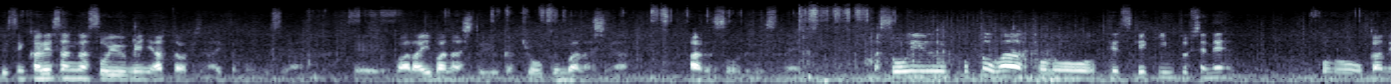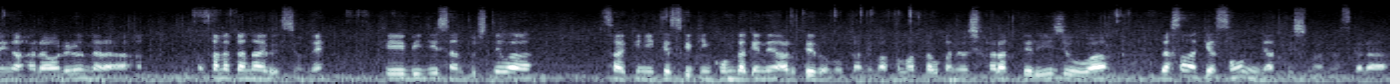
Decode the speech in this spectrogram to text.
別にカレーさんがそういう目にあったわけじゃないと思うんですが、えー、笑い話というか教訓話があるそうでですね、そういうことは、この手付金としてね、このお金が払われるなら、なかなかないですよね。KBG さんとしては、先に手付金こんだけね、ある程度のお金、まとまったお金を支払っている以上は、出さなきゃ損になってしまいますから、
